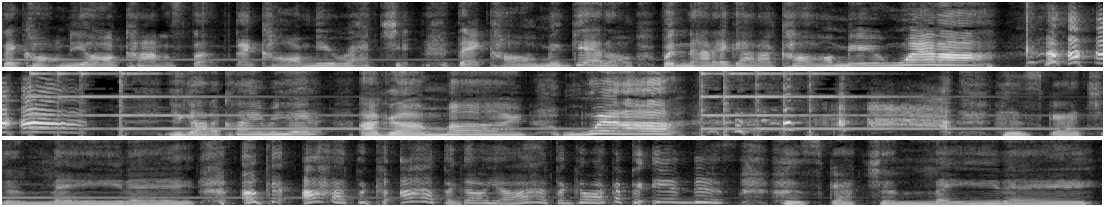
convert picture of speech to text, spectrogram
They call me all kind of stuff. They call me ratchet. They call me ghetto. But now they gotta call me winner. you got a claim it yet? I got mine. Winner. Scratcher Lady. Okay, I have to. I have to go, y'all. I have to go. I got to end this. Scratcher Lady.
